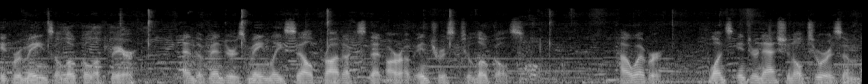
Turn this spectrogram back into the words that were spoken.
it remains a local affair, and the vendors mainly sell products that are of interest to locals. However, once international tourism,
